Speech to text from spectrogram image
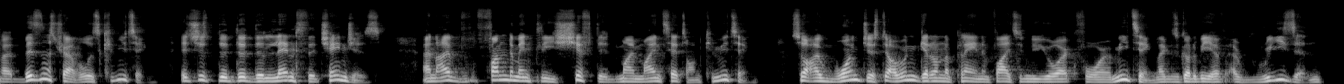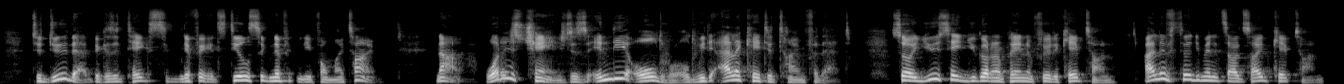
Uh, business travel is commuting. It's just the, the the length that changes, and I've fundamentally shifted my mindset on commuting. So I won't just I wouldn't get on a plane and fly to New York for a meeting. Like there's got to be a, a reason to do that because it takes significant it steals significantly from my time. Now, what has changed is in the old world, we'd allocated time for that. So you say you got on a plane and flew to Cape Town. I live 30 minutes outside Cape Town.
